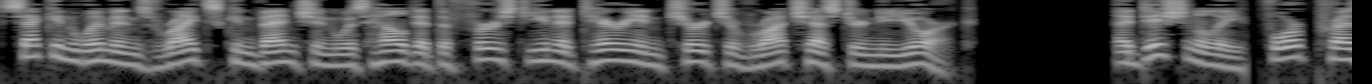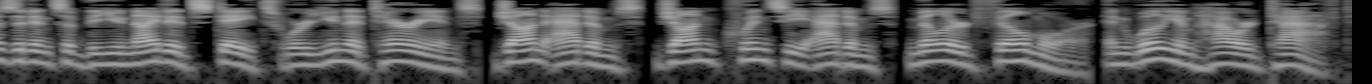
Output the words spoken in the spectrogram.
Second Women's Rights Convention was held at the First Unitarian Church of Rochester, New York. Additionally, four presidents of the United States were Unitarians, John Adams, John Quincy Adams, Millard Fillmore, and William Howard Taft.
